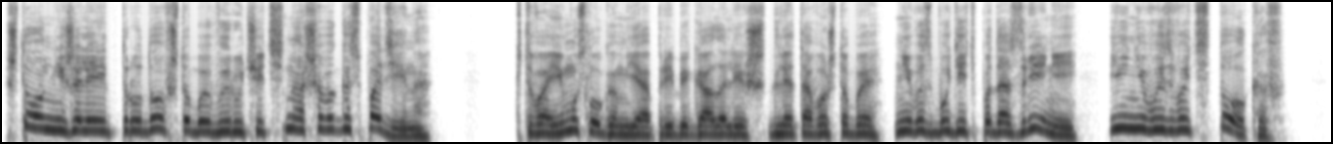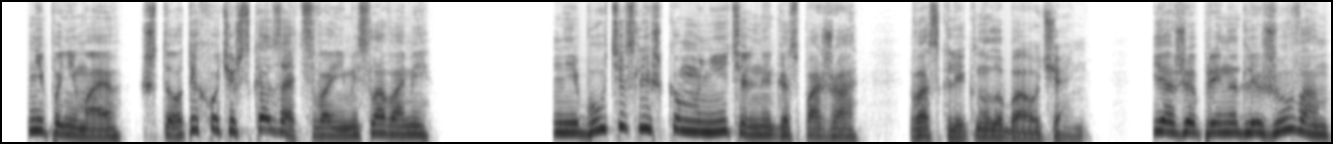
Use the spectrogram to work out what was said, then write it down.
что он не жалеет трудов, чтобы выручить нашего господина. К твоим услугам я прибегала лишь для того, чтобы не возбудить подозрений и не вызвать толков. Не понимаю, что ты хочешь сказать своими словами?» «Не будьте слишком мнительны, госпожа», — воскликнула Баучань. Я же принадлежу вам.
